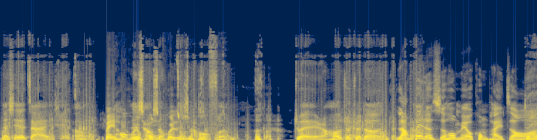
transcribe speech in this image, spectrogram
那些在呃背后日常生活中的部分。对，然后就觉得狼狈的时候没有空拍照啊，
